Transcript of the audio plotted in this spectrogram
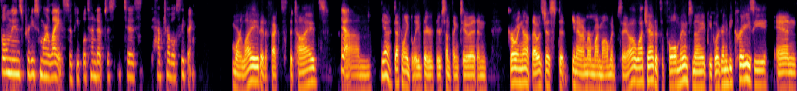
full moons produce more light, so people tend up to to have trouble sleeping. More light it affects the tides Yeah. um yeah definitely believe there there's something to it and growing up that was just you know i remember my mom would say oh watch out it's a full moon tonight people are going to be crazy and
